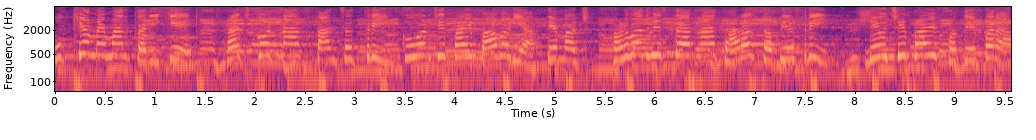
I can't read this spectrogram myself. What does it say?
મુખ્ય મહેમાન તરીકે રાજકોટના સાંસદ શ્રી કુંવરજીભાઈ બાવળિયા તેમજ હળવદ વિસ્તારના ધારાસભ્ય શ્રી દેવજીભાઈ ફતેપરા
